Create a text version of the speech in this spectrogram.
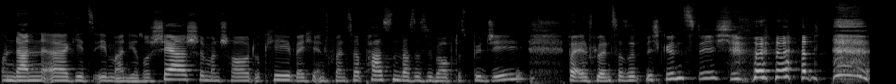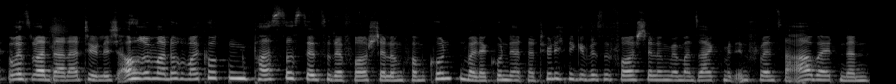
Und dann äh, geht es eben an die Recherche. Man schaut, okay, welche Influencer passen, was ist überhaupt das Budget, weil Influencer sind nicht günstig. muss man da natürlich auch immer noch mal gucken, passt das denn zu der Vorstellung vom Kunden, weil der Kunde hat natürlich eine gewisse Vorstellung, wenn man sagt, mit Influencer arbeiten, dann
